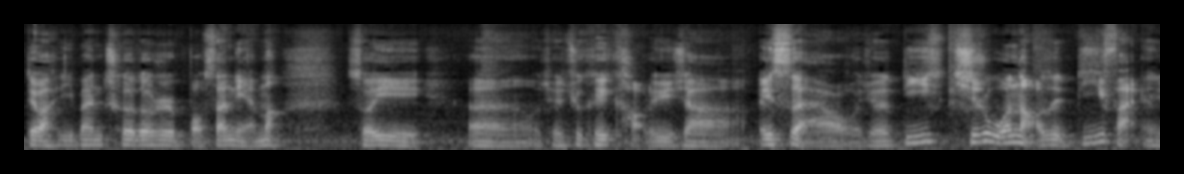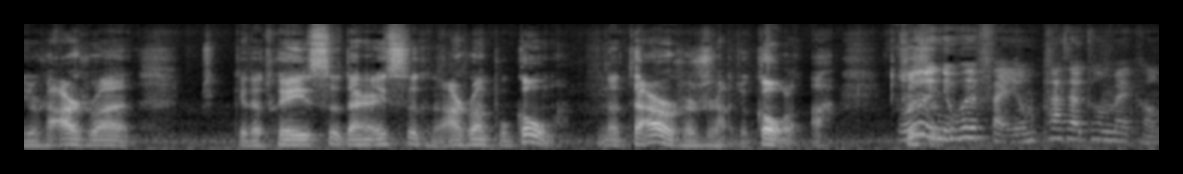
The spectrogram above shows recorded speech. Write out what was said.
对吧？一般车都是保三年嘛，所以呃，我觉得就可以考虑一下 A4L。我觉得第一，其实我脑子里第一反应就是二十万给他推 A 4但是 A 4可能二十万不够嘛，那在二手车市场就够了啊。我以为你会反映帕萨特迈腾，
